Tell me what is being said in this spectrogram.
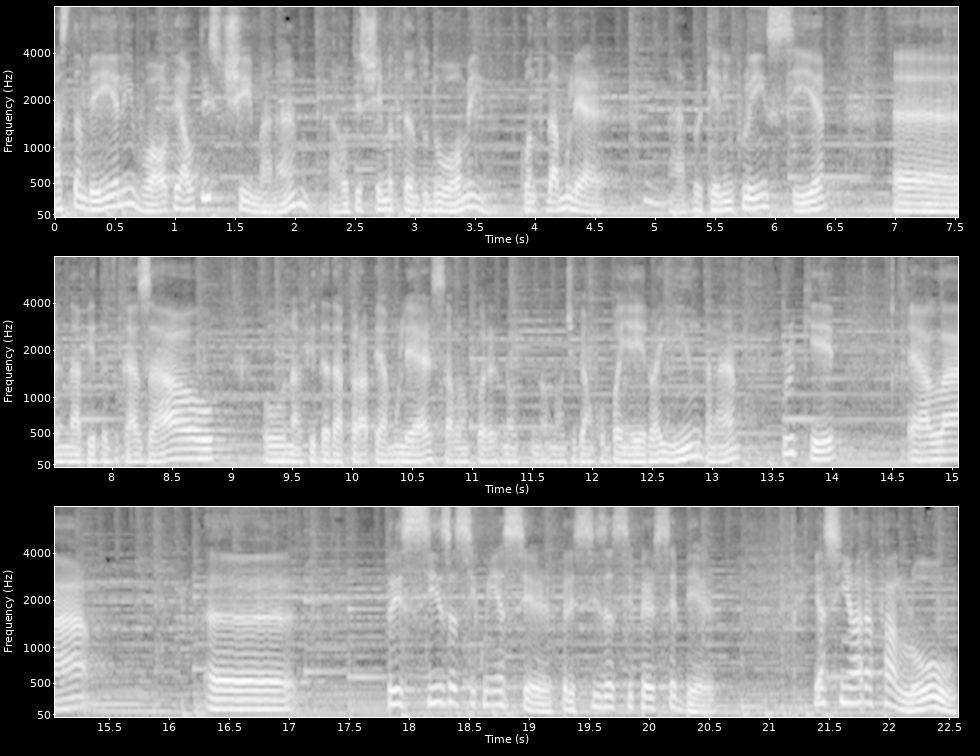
mas também ele envolve a autoestima, né? A autoestima tanto do homem quanto da mulher, uhum. né? porque ele influencia uh, na vida do casal ou na vida da própria mulher, se ela não, for, não, não tiver um companheiro ainda, né? Porque ela precisa se conhecer, precisa se perceber. E a senhora falou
